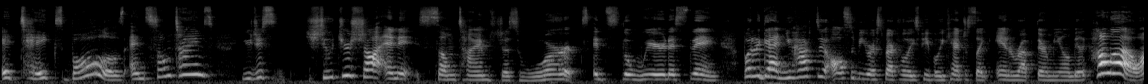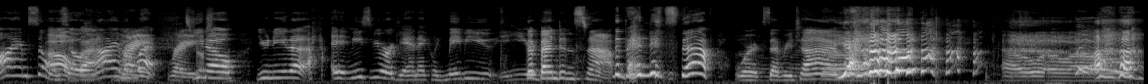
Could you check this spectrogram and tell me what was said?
it takes balls and sometimes you just shoot your shot and it sometimes just works. It's the weirdest thing. But again, you have to also be respectful of these people. You can't just like interrupt their meal and be like, "Hello, I am so and so Oh, and I'm right, what." right. You know, you need a it needs to be organic. Like maybe you, you the bend and snap. the bend and snap works every time. God. Yeah. Oh,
